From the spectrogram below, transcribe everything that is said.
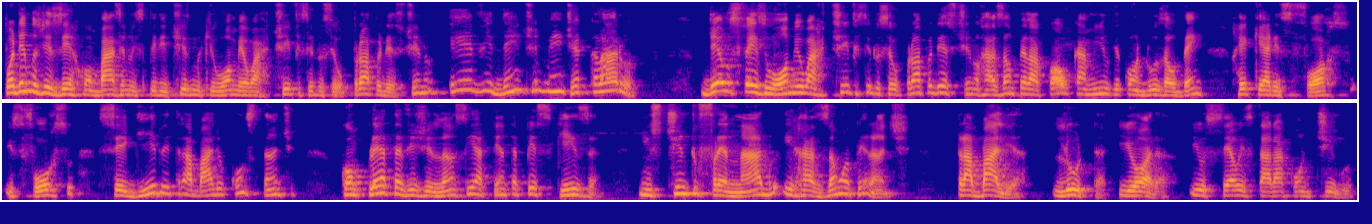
Podemos dizer, com base no Espiritismo, que o homem é o artífice do seu próprio destino? Evidentemente, é claro. Deus fez o homem o artífice do seu próprio destino, razão pela qual o caminho que conduz ao bem requer esforço, esforço seguido e trabalho constante, completa vigilância e atenta pesquisa, instinto frenado e razão operante. Trabalha, luta e ora, e o céu estará contigo.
